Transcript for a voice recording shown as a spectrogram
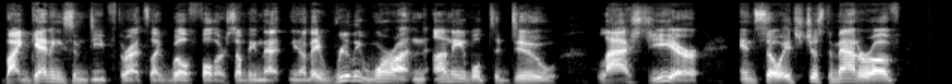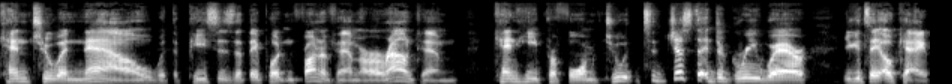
by getting some deep threats like Will Fuller, something that you know they really were un, unable to do last year and so it's just a matter of can Tua now, with the pieces that they put in front of him or around him, can he perform to, to just a degree where you could say, okay,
